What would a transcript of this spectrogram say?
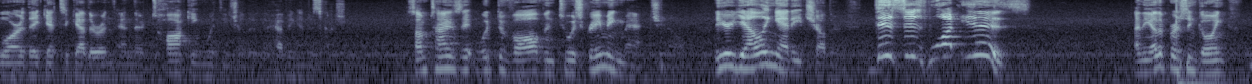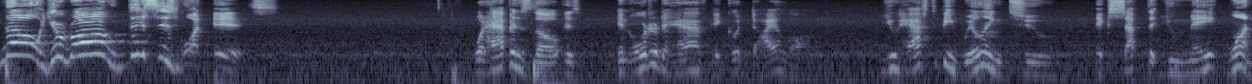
or they get together and, and they're talking with each other, they're having a discussion. Sometimes it would devolve into a screaming match, you know. You're yelling at each other. This is what is. And the other person going, No, you're wrong. This is what is. What happens though is in order to have a good dialogue, you have to be willing to accept that you may, one,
